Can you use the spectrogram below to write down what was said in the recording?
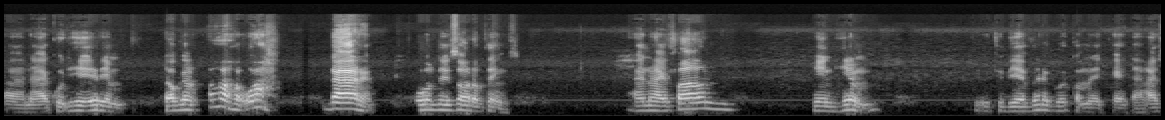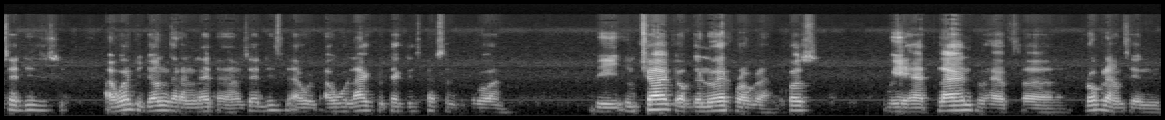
And I could hear him talking, "Oh, wow, it," all these sort of things. And I found in him to, be a very good communicator. I said, "This." Is, I went to John Garang later. I said, "This, I would, I would like to take this person to go and be in charge of the Nuer program because we had planned to have uh, programs in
